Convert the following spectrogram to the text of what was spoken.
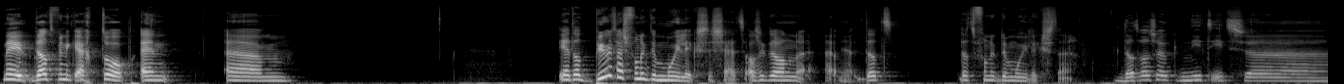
Nee, Ja. dat vind ik echt top. En ehm, ja, dat buurthuis vond ik de moeilijkste set. Als ik dan... eh, Ja. dat, dat vond ik de moeilijkste. Dat was ook niet iets eh,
